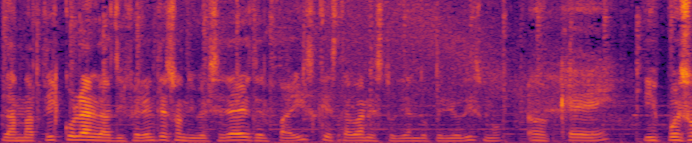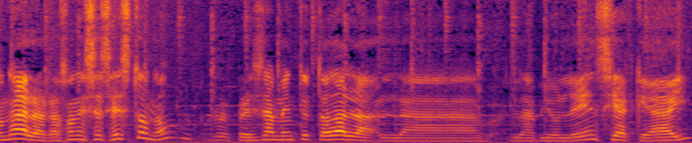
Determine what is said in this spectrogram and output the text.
la matrícula en las diferentes universidades del país que estaban estudiando periodismo. Ok. Y pues una de las razones es esto, ¿no? Precisamente toda la, la, la violencia que hay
